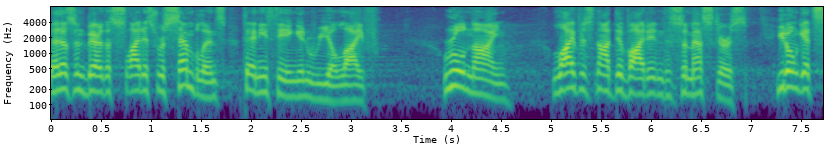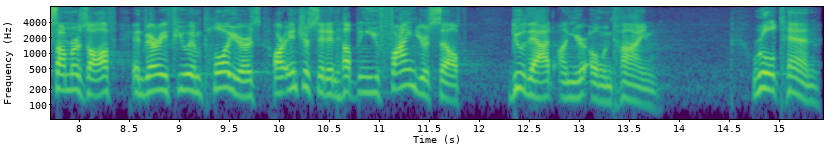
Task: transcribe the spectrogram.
That doesn't bear the slightest resemblance to anything in real life. Rule 9 Life is not divided into semesters. You don't get summers off, and very few employers are interested in helping you find yourself. Do that on your own time. Rule 10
